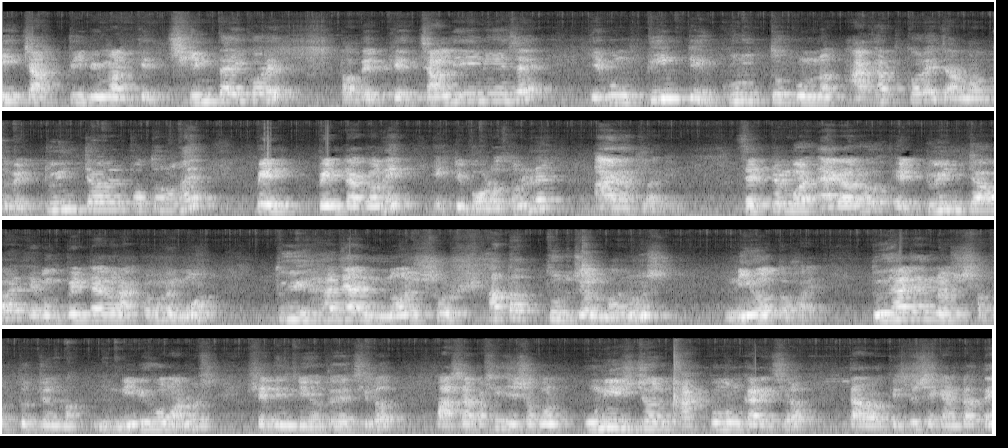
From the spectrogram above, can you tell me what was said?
এই চারটি বিমানকে ছিনতাই করে, তাদেরকে চালিয়ে নিয়ে যায় এবং তিনটি গুরুত্বপূর্ণ আঘাত করে, যার মাধ্যমে টুইন টাওয়ারের পতন হয়। পেন্টাগনে একটি বড় ধরনের আঘাত লাগে। সেপ্টেম্বর এগারো এই টুইন টাওয়ার এবং পেন্টাগন আক্রমণে মোট দুই হাজার নয়শো সাতাত্তর জন মানুষ নিহত হয়। দুই হাজার নয়শো সাতাত্তর জন নিরীহ মানুষ সেদিন নিহত হয়েছিল। পাশাপাশি যে সকল উনিশ জন আক্রমণকারী ছিল, তারাও কিন্তু সেখানটাতে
